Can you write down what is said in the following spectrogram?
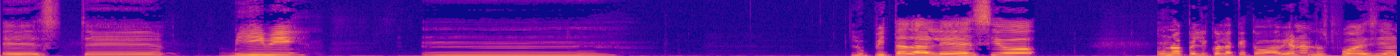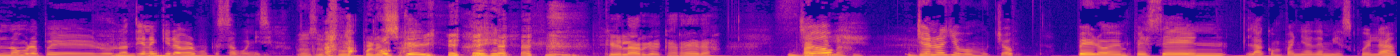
este, Vivi, mmm, Lupita D'Alessio, una película que todavía no les puedo decir el nombre, pero la tienen que ir a ver porque está buenísima. Va a ser sorpresa. ok. Qué larga carrera. Yo, yo no llevo mucho, pero empecé en la compañía de mi escuela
